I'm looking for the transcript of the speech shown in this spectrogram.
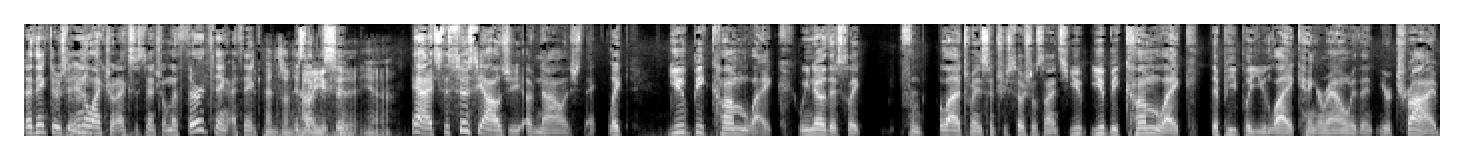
so I think there's an mm. intellectual and existential. And the third thing I think depends on how like you hit it. Yeah. Yeah. It's the sociology of knowledge thing. Like you become like, we know this, like from a lot of 20th century social science, you, you become like the people you like, hang around with in your tribe.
